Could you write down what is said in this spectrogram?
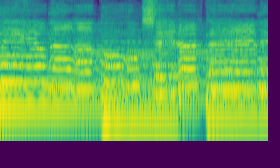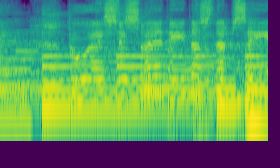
pilna, kungs ir ar tevi. Tu esi svētīta starp sievietēm,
